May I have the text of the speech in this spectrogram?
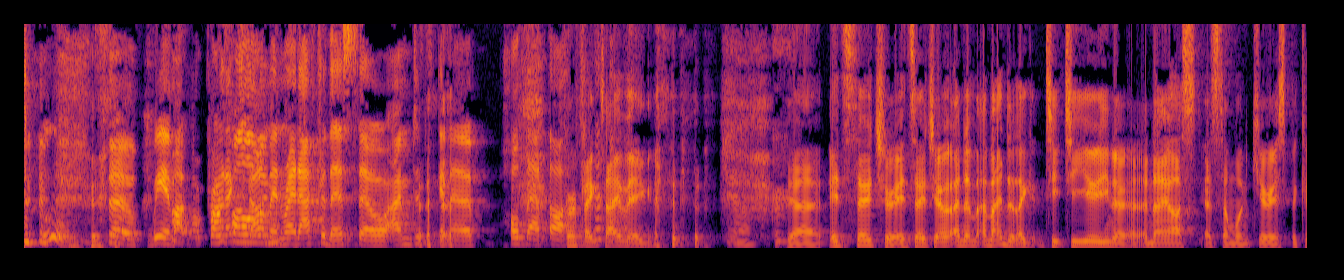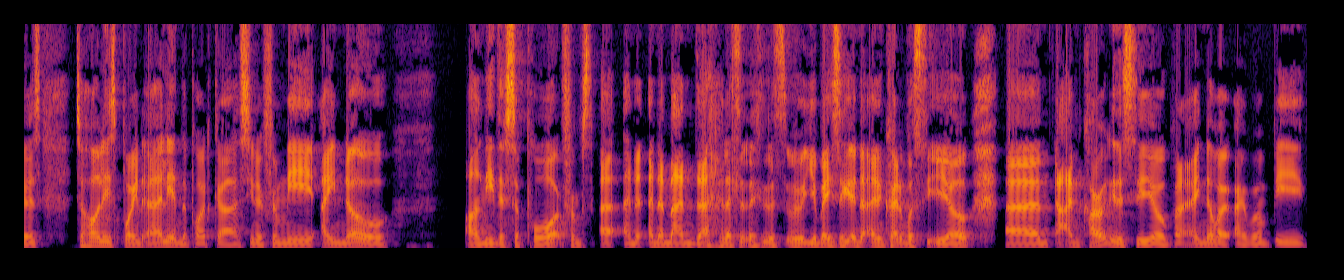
Ooh. so we have pro- product development right after this. So I'm just gonna hold that thought. Perfect timing. yeah. Yeah. It's so true. It's so true. And um, Amanda, like to, to you, you know, and I ask as someone curious because to Holly's point early in the podcast, you know, for me, I know I'll need the support from uh, an, an, Amanda. Let's, let's, you're basically an, an incredible CEO. Um, I'm currently the CEO, but I know I, I, won't be.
